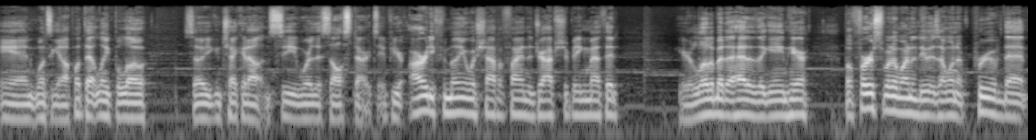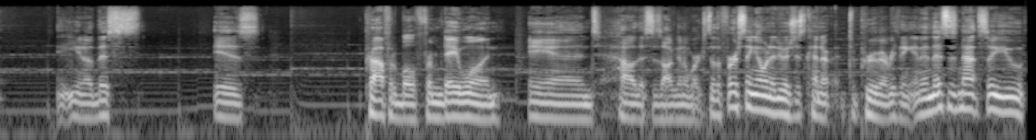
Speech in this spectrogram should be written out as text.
And once again, I'll put that link below so you can check it out and see where this all starts. If you're already familiar with Shopify and the dropshipping method, you're a little bit ahead of the game here. But first, what I want to do is I want to prove that, you know, this is profitable from day one and how this is all going to work. So the first thing I want to do is just kind of to prove everything. And then this is not so you,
